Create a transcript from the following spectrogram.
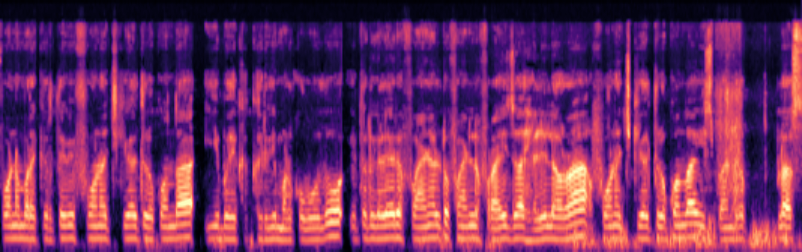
ಫೋನ್ ನಂಬರ್ ಹಾಕಿರ್ತೀವಿ. ಫೋನ್ ಹಚ್ಚಿ ಕೇಳಿ ತಿಳ್ಕೊಂಡ ಈ ಬೈಕ್ ಖರೀದಿ ಮಾಡ್ಕೋಬೋದು. ಇತರ ಗೆಳೆಯರು ಫೈನಲ್ ಟು ಫೈನಲ್ ಪ್ರೈಸ್ ಹೇಳಿಲ್ಲ ಅವ್ರ. ಫೋನ್ ಹಚ್ಚಿ ಕೇಳಿ ತಿಳ್ಕೊಂಡ ಈ ಸ್ಪೆಂಡರ್ ಪ್ಲಸ್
